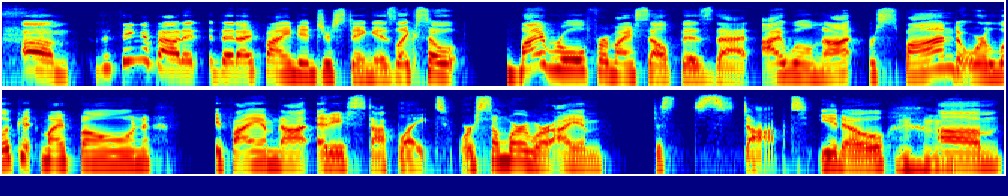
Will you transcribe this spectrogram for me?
Um, the thing about it that I find interesting is like, so my rule for myself is that I will not respond or look at my phone if I am not at a stoplight or somewhere where I am just stopped. You know, Mhm. um,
